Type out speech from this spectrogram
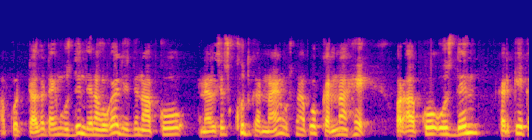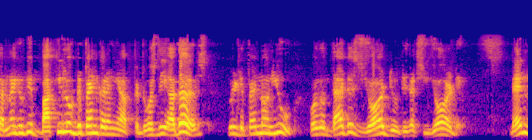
आपको ज़्यादा टाइम उस दिन देना होगा जिस दिन आपको एनालिसिस खुद करना है, उसमें आपको करना है और आपको उस दिन करके करना है क्योंकि बाकी लोग डिपेंड करेंगे आप पे because the others will depend on you that is your duty that's your day then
